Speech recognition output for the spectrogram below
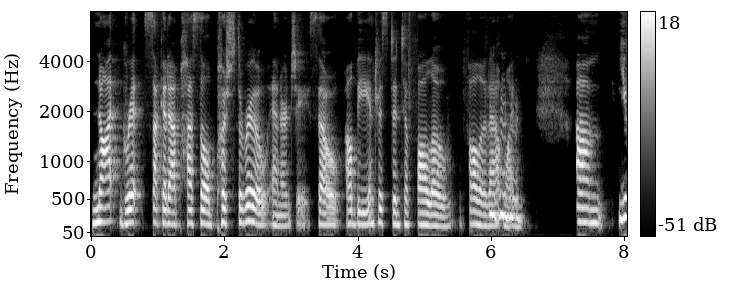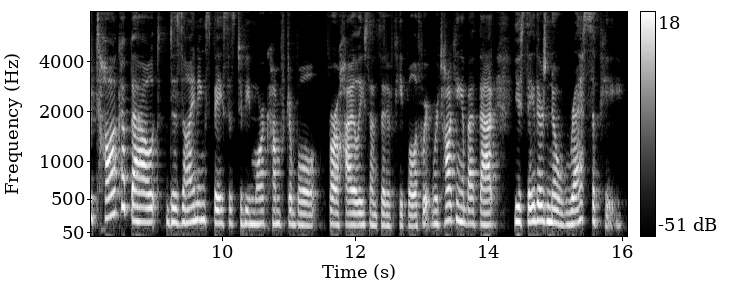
not grit, suck it up, hustle, push through energy. So I'll be interested to follow follow that one. Um, you talk about designing spaces to be more comfortable for highly sensitive people. If we're, we're talking about that, you say there's no recipe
